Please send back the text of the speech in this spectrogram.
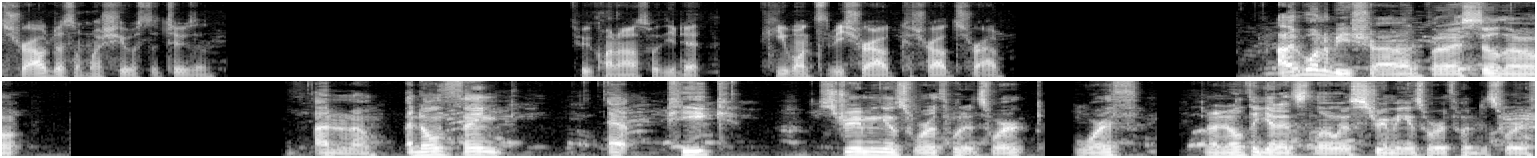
Shroud doesn't wish he was the Tuzin. To be quite honest with you, Dit. He wants to be Shroud because Shroud's Shroud. I'd want to be Shroud, but I still don't. I don't know. I don't think at peak streaming is worth what it's worth. Worth, and I don't think at its lowest streaming is worth what it's worth.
